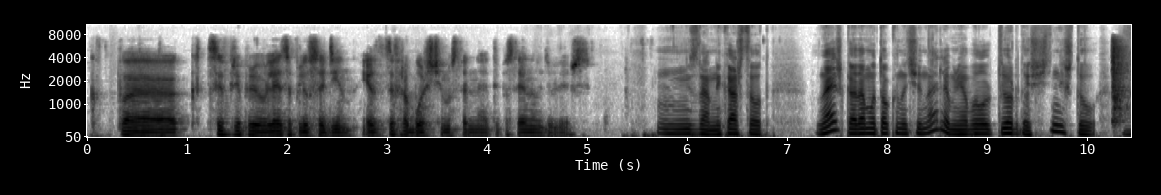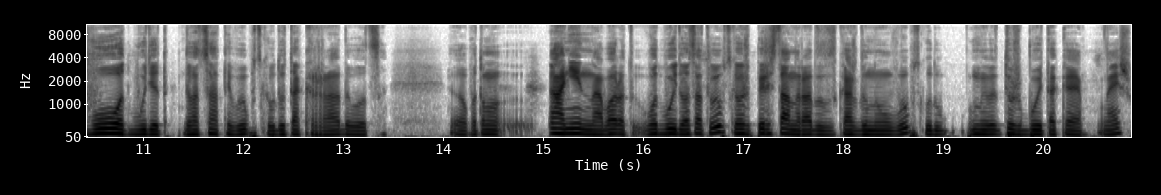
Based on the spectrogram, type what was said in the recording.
к, по, к цифре прибавляется плюс один. И эта цифра больше, чем остальные. Ты постоянно удивляешься. Не знаю, мне кажется, вот знаешь, когда мы только начинали, у меня было твердое ощущение, что вот будет 20 выпуск, я буду так радоваться. А потом, а, не, наоборот, вот будет 20 выпуск, я уже перестану радоваться каждому новому выпуску, у меня тоже будет такая, знаешь,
